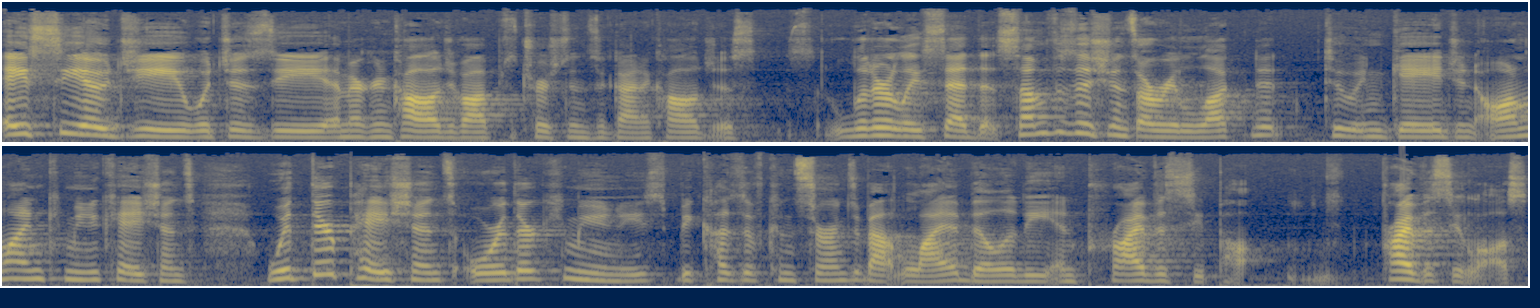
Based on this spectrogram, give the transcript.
ACOG, which is the American College of Obstetricians and Gynecologists, literally said that some physicians are reluctant to engage in online communications with their patients or their communities because of concerns about liability and privacy po- privacy laws.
